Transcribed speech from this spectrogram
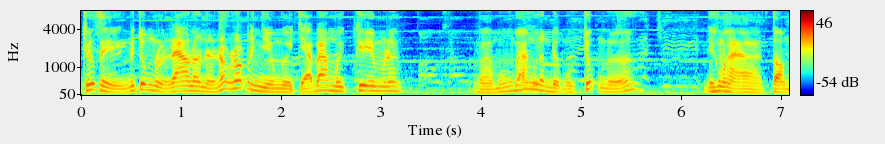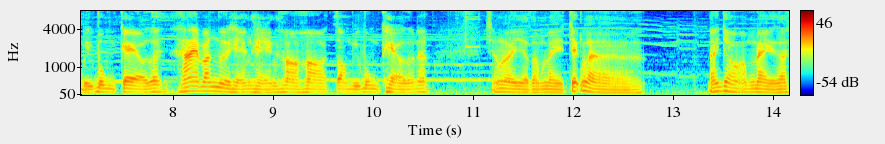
Trước thì nói chung là rao lên là rất rất là nhiều người trả 30 kim nè và muốn bán lên được một chút nữa. Nhưng mà toàn bị bùng kèo thôi. Hai ba người hẹn hẹn hò hò toàn bị bùng kèo thôi nè. Xong rồi giờ tầm này chắc là bán cho ông này thôi.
